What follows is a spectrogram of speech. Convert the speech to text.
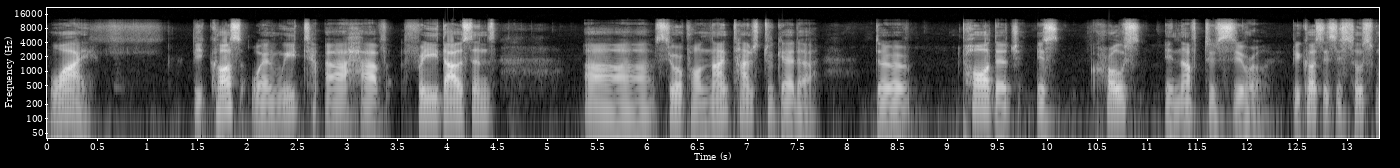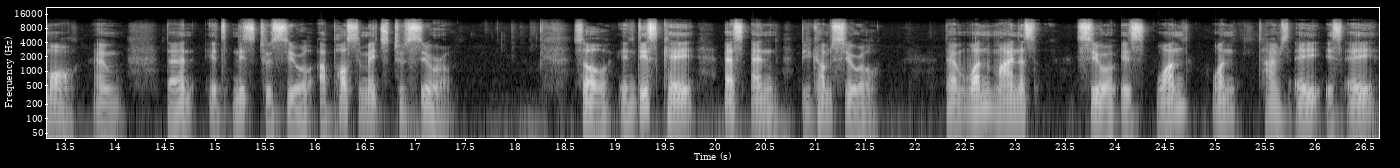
why? Because when we uh, have 3000 uh, 0.9 times together the product is close enough to zero because it is so small and then it needs to zero approximates to zero. So in this case Sn becomes zero. Then 1 minus 0 is 1 1 times a is a.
